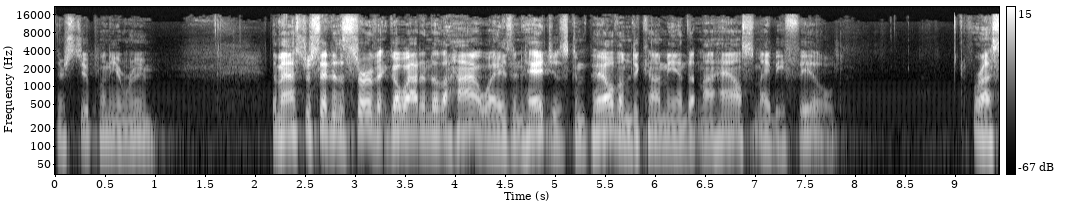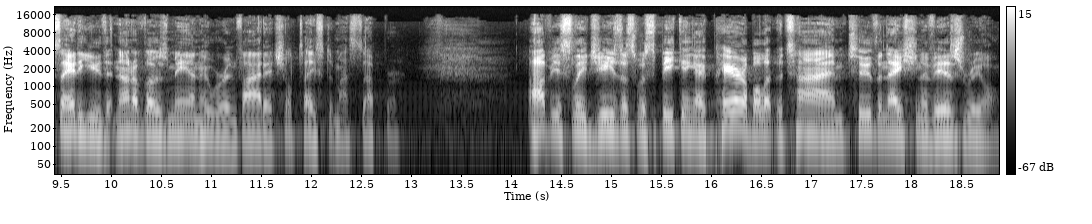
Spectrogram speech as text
There's still plenty of room. The master said to the servant, Go out into the highways and hedges, compel them to come in, that my house may be filled. For I say to you that none of those men who were invited shall taste of my supper. Obviously, Jesus was speaking a parable at the time to the nation of Israel.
